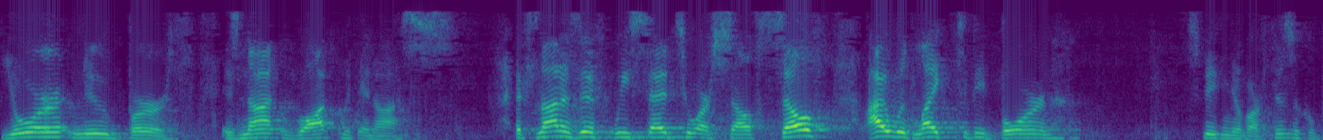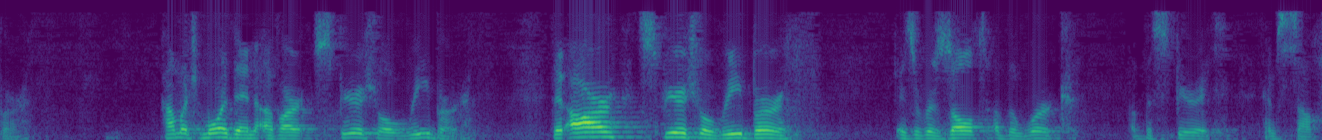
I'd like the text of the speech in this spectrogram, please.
your new birth, is not wrought within us. It's not as if we said to ourselves, Self, I would like to be born, speaking of our physical birth. How much more then of our spiritual rebirth? That our spiritual rebirth is a result of the work of the Spirit Himself.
